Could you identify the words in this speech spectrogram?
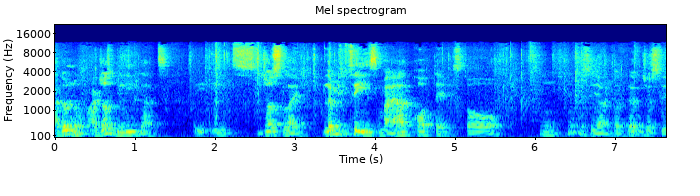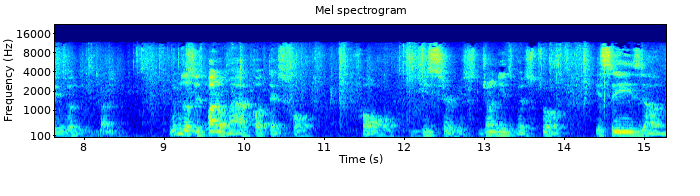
I don't know, I just believe that it's just like, let me say it's my anchor text or, hmm, let me say anchor text, let me just say, let me just say it's part of my anchor text for, for this series, John 8, verse 12. It says, um,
